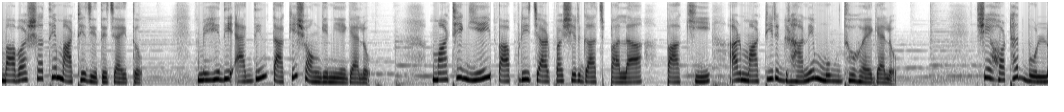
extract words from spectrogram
বাবার সাথে মাঠে যেতে চাইতো। মেহেদি একদিন তাকে সঙ্গে নিয়ে গেল। মাঠে গিয়েই পাপড়ি চারপাশের গাছপালা পাখি আর মাটির ঘ্রাণে মুগ্ধ হয়ে গেল। সে হঠাৎ বলল,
